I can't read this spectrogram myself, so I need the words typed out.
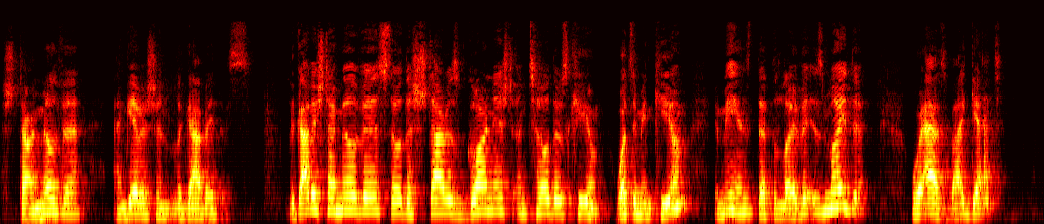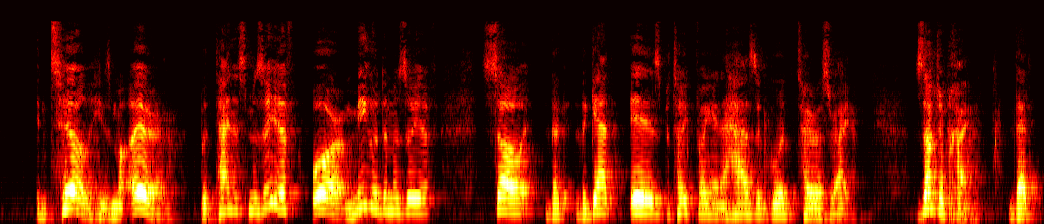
shtar milve and gevishin legabe this. Legabe shtar milve, so the shtar is garnished until there's kiyum. What's it mean kiyum? It means that the loive is moide. Whereas by get, until he's ma'ir with tainis mezuyif or de mezuyif, so the, the get is b'toikvay and it has a good teres raya. Sagt Reb Chaim that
